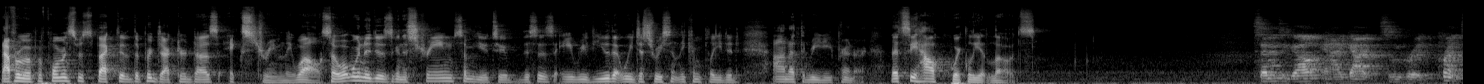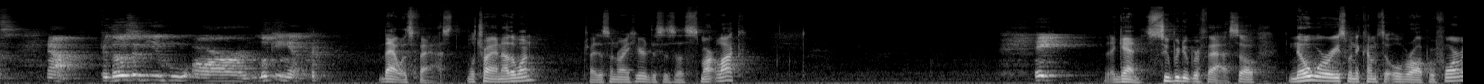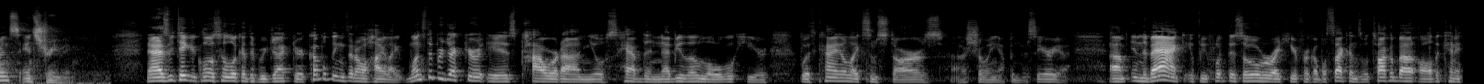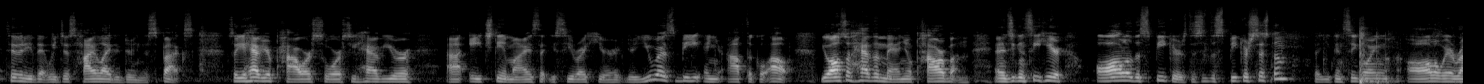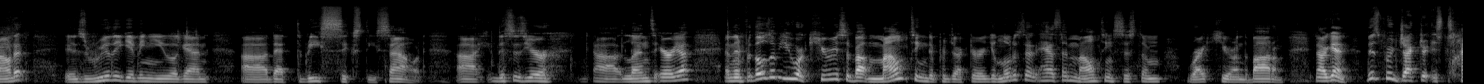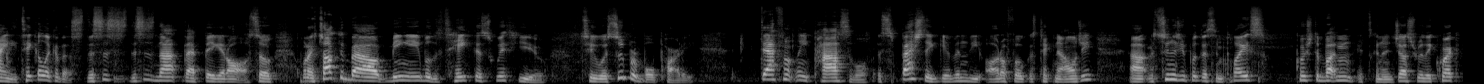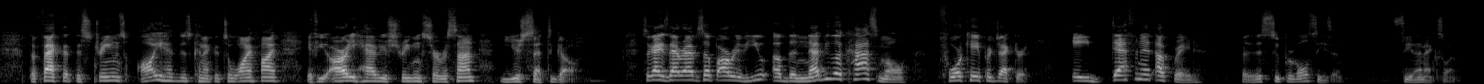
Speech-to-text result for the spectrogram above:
Now from a performance perspective, the projector does extremely well. So what we're gonna do is we're gonna stream some YouTube. This is a review that we just recently completed on a 3D printer. Let's see how quickly it loads. It to go and I got some great prints. Now, for those of you who are looking at... That was fast. We'll try another one. Try this one right here. This is a smart lock. Hey. Again, super duper fast. So no worries when it comes to overall performance and streaming. Now, as we take a closer look at the projector, a couple things that I'll highlight. Once the projector is powered on, you'll have the Nebula logo here with kind of like some stars uh, showing up in this area. Um, in the back, if we flip this over right here for a couple seconds, we'll talk about all the connectivity that we just highlighted during the specs. So you have your power source, you have your uh, HDMIs that you see right here, your USB and your optical out. You also have a manual power button. And as you can see here, all of the speakers, this is the speaker system that you can see going all the way around it is really giving you, again, uh, that 360 sound. Uh, this is your uh, lens area. And then for those of you who are curious about mounting the projector, you'll notice that it has a mounting system right here on the bottom. Now again, this projector is tiny. Take a look at this. This is, this is not that big at all. So when I talked about being able to take this with you to a Super Bowl party, definitely possible, especially given the autofocus technology. Uh, as soon as you put this in place, push the button, it's going to adjust really quick. The fact that this streams, all you have to do is connect it to Wi-Fi. If you already have your streaming service on, you're set to go. So guys, that wraps up our review of the Nebula Cosmos 4K projector. A definite upgrade for this Super Bowl season. See you in the next one.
